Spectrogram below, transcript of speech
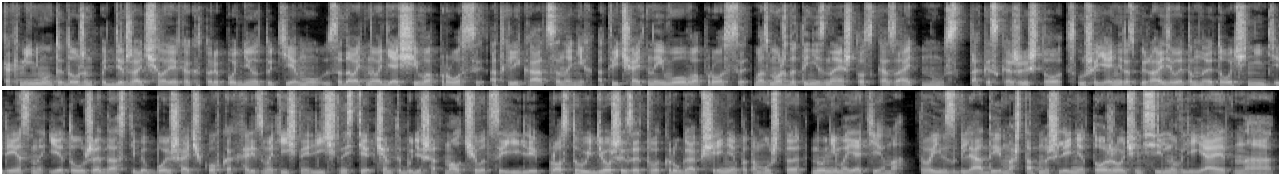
Как минимум, ты должен поддержать человека, который поднял эту тему, задавать наводящие вопросы, откликаться на них, отвечать на его вопросы. Возможно, ты не знаешь, что сказать, ну, так и скажи, что, слушай, я не разбираюсь в этом, но это очень интересно, и это уже даст тебе больше очков как харизматичной личности, чем ты будешь отмалчиваться или просто уйдешь из этого круга общения, потому что, ну, не моя тема. Твои взгляды и масштаб мышления тоже очень сильно влияет на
